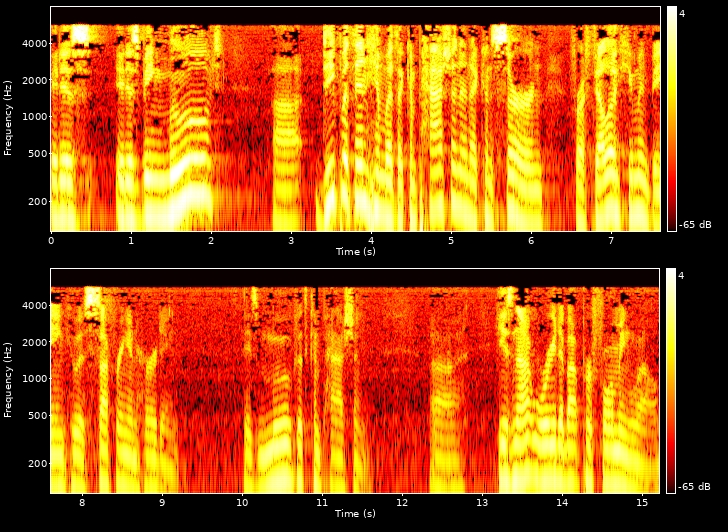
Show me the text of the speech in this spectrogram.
It is, it is being moved uh, deep within him with a compassion and a concern for a fellow human being who is suffering and hurting. He's moved with compassion. Uh, he is not worried about performing well.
